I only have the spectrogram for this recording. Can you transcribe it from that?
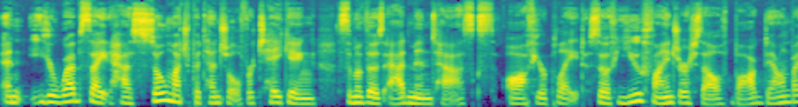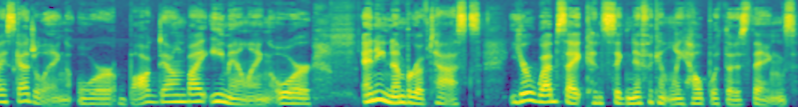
and your website has so much potential for taking some of those admin tasks off your plate. So if you find yourself bogged down by scheduling, or bogged down by emailing, or any number of tasks, your website can significantly help with those things.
